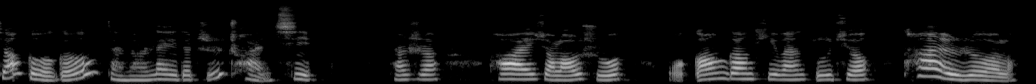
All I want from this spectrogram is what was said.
小狗狗在那儿累得直喘气。它说：“嗨，小老鼠，我刚刚踢完足球，太热了。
